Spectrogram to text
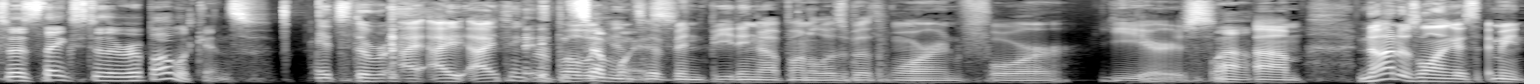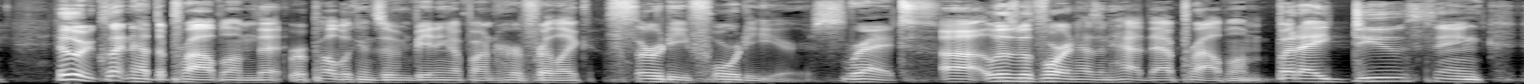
So it's thanks to the Republicans. It's the I, I I think Republicans have been beating up on Elizabeth Warren for years. Wow. Um, not as long as I mean Hillary Clinton had the problem that Republicans have been beating up on her for like 30, 40 years. Right. Uh, Elizabeth Warren hasn't had that problem, but I do think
